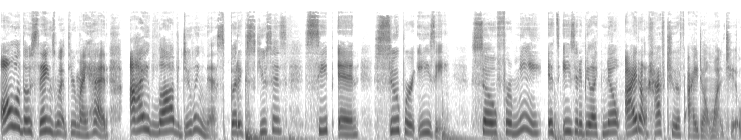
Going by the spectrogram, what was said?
All of those things went through my head. I love doing this, but excuses seep in super easy. So for me, it's easy to be like, no, I don't have to if I don't want to.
